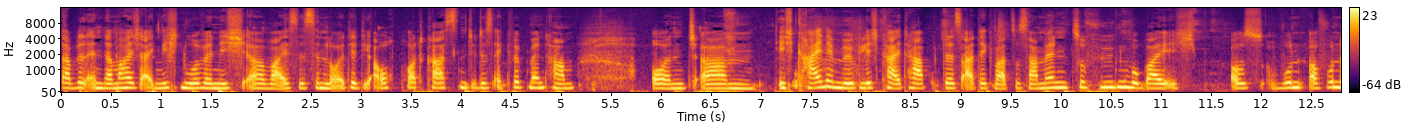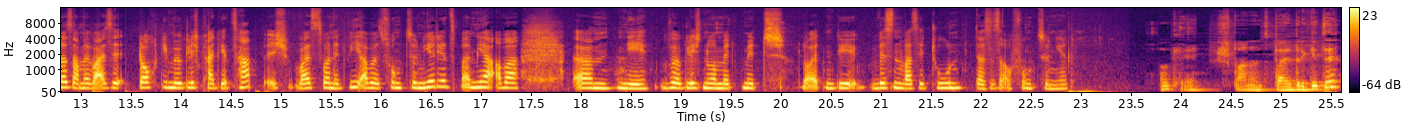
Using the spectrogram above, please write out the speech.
Double Ender mache ich eigentlich nur, wenn ich äh, weiß, es sind Leute, die auch podcasten, die das Equipment haben und ähm, ich keine Möglichkeit habe, das adäquat zusammenzufügen, wobei ich aus wund auf wundersame Weise doch die Möglichkeit jetzt habe. Ich weiß zwar nicht wie, aber es funktioniert jetzt bei mir, aber ähm, nee, wirklich nur mit, mit Leuten, die wissen, was sie tun, dass es auch funktioniert. Okay, spannend. Bei Brigitte?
